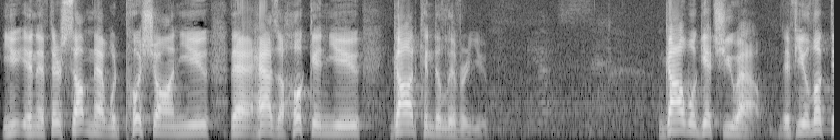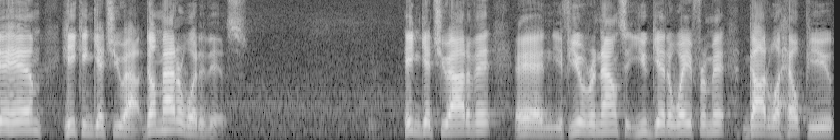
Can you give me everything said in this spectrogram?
You, and if there's something that would push on you that has a hook in you, God can deliver you. God will get you out. If you look to Him, He can get you out. Don't matter what it is. He can get you out of it. And if you renounce it, you get away from it, God will help you.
